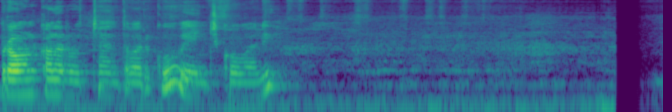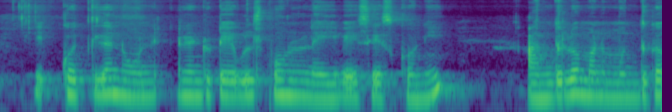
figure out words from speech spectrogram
బ్రౌన్ కలర్ వచ్చేంత వరకు వేయించుకోవాలి. కొద్దిగా నూనె రెండు టేబుల్ స్పూన్లు నెయ్యి వేసేసుకొని అందులో మనం ముందుగా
